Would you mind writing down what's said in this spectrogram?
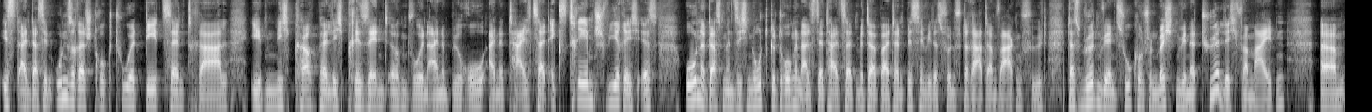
ist ein, dass in unserer Struktur dezentral eben nicht körperlich präsent irgendwo in einem Büro eine Teilzeit extrem schwierig ist, ohne dass man sich notgedrungen als der Teilzeitmitarbeiter ein bisschen wie das fünfte Rad am Wagen fühlt. Das würden wir in Zukunft und möchten wir natürlich vermeiden ähm,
